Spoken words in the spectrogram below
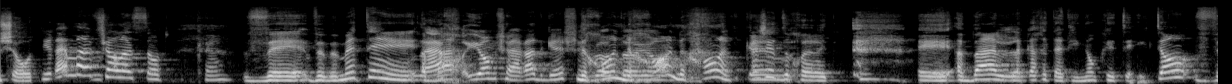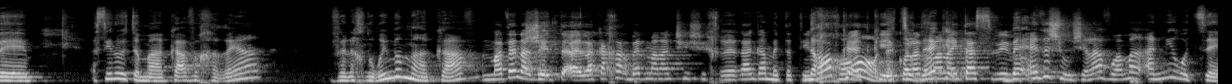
שעות, נראה מה אפשר לעשות. כן. ו... ובאמת... אה, זה היה הבא... יום שירד גשם נכון, באותו נכון, יום. נכון, נכון, כן. כמו שאת זוכרת. אה, הבעל לקח את התינוקת איתו, ועשינו את המעקב אחריה. ואנחנו רואים במעקב... מה זה, ש... לקח הרבה זמן עד שהיא שחררה גם את התינוקת, נכון, כי כל צודקת. הזמן הייתה סביבה. באיזשהו שלב הוא אמר, אני רוצה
